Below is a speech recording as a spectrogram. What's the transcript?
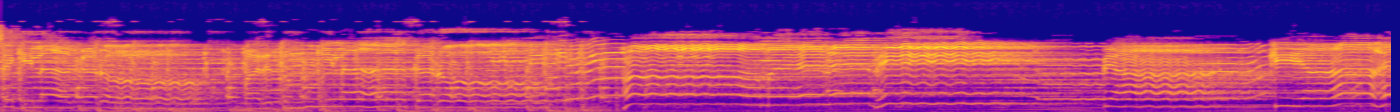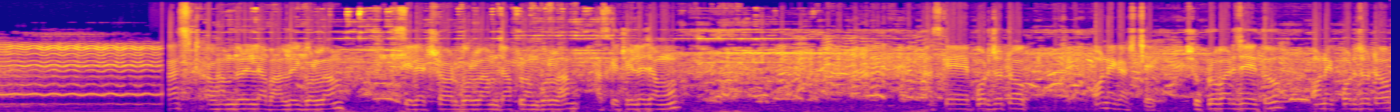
हमसे गिला करो पर तुम मिला करो हाँ मैंने भी प्यार किया है ফার্স্ট আলহামদুলিল্লাহ ভালোই করলাম সিলেট শহর করলাম জাফলং করলাম আজকে চলে যাবো আজকে পর্যটক অনেক আসছে শুক্রবার যেহেতু অনেক পর্যটক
